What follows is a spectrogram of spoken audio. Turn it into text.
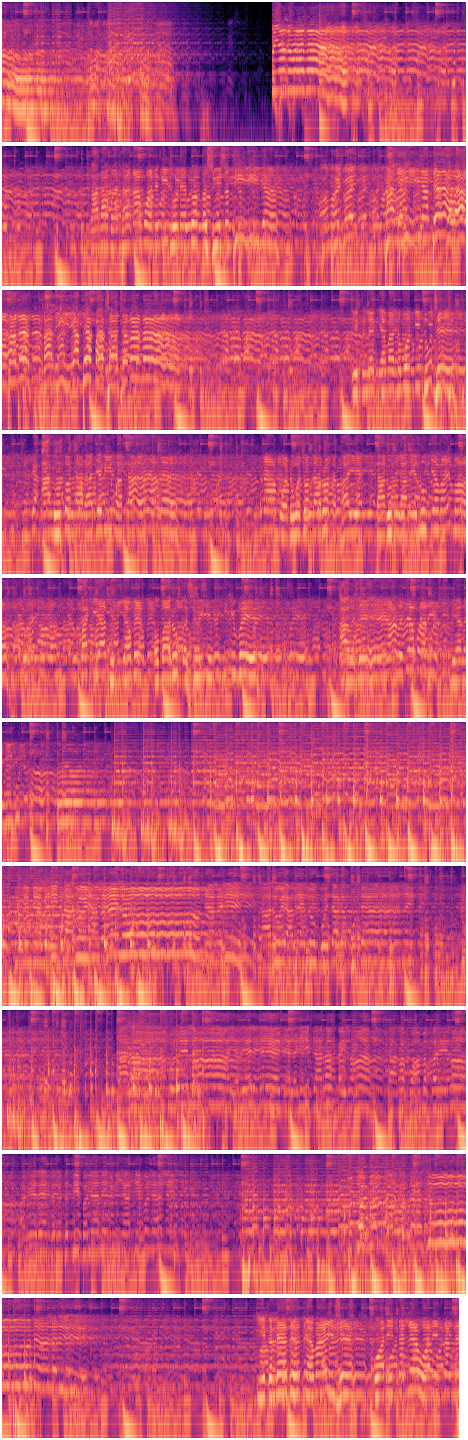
તારા માથાના મોનવી જોડે તો કશું નથી ખાલી હાથે આવવાના ને ખાલી હાથે પાછા જવાના. એટલે કહેવા તો મો કીધું છે કે આલુ તો તારા જેવી માતા. ના મોઢવો જો તારો ન ખાય તારું જ આલેલું કહેવાયમાં. બાકી આ દુનિયામાં અમારું કશું નહીં ભાઈ. આવજે આવજે મારી મેલડી કૂતરો અરે થી બને નહીં દુનિયાથી બને નહીં તું તો એટલે જ કહેવાય છે ઓરિજિનલ ઓરિજિનલ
